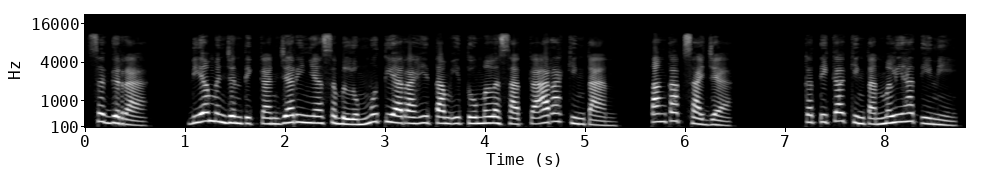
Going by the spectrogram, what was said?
Segera, dia menjentikkan jarinya sebelum mutiara hitam itu melesat ke arah Kintan. Tangkap saja. Ketika Kintan melihat ini,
